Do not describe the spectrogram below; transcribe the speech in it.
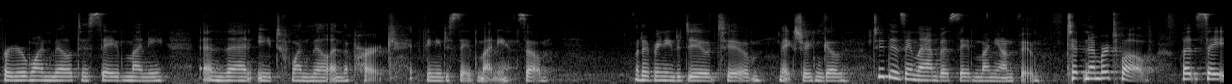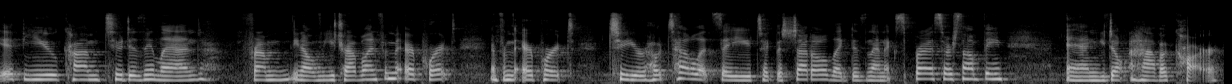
for your one meal to save money and then eat one meal in the park if you need to save money. So whatever you need to do to make sure you can go to Disneyland but save money on food. Tip number 12, let's say if you come to Disneyland from, you know, you travel in from the airport and from the airport to your hotel, let's say you took the shuttle like Disneyland Express or something and you don't have a car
